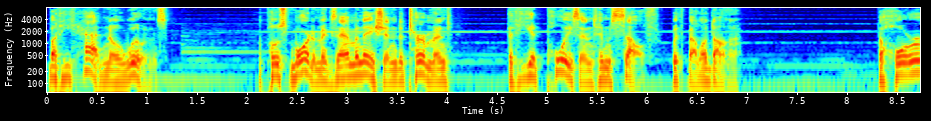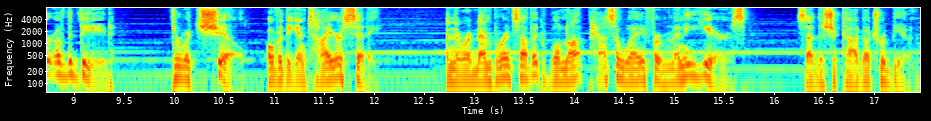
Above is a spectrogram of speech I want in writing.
but he had no wounds. A post-mortem examination determined that he had poisoned himself with belladonna. The horror of the deed threw a chill over the entire city, and the remembrance of it will not pass away for many years, said the Chicago Tribune.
